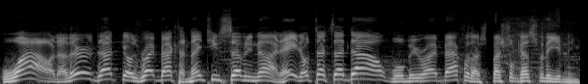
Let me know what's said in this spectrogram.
Wow, now there that goes right back to 1979. Hey, don't touch that dial. We'll be right back with our special guest for the evening.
